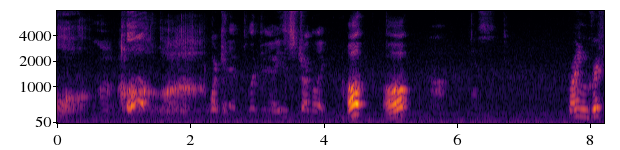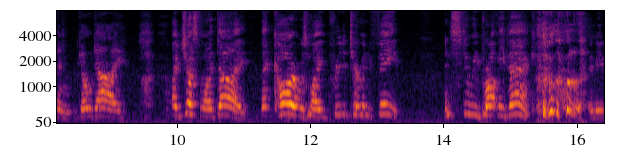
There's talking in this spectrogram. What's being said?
Oh, Look at him! Look at him! He's struggling. Oh! Oh! Yes. Brian Griffin, go die. I just want to die. That car was my predetermined fate, and Stewie brought me back. I mean,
